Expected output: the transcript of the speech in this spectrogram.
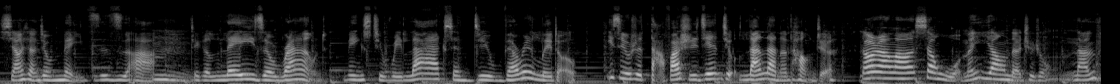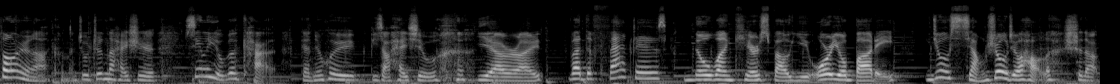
想想就美滋滋啊！嗯这个 laze around means to relax and do very little， 意思就是打发时间，就懒懒的躺着。当然了，像我们一样的这种南方人啊，可能就真的还是心里有个坎，感觉会比较害羞。Yeah, right. But the fact is, no one cares about you or your body. 你就享受就好了。是的。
